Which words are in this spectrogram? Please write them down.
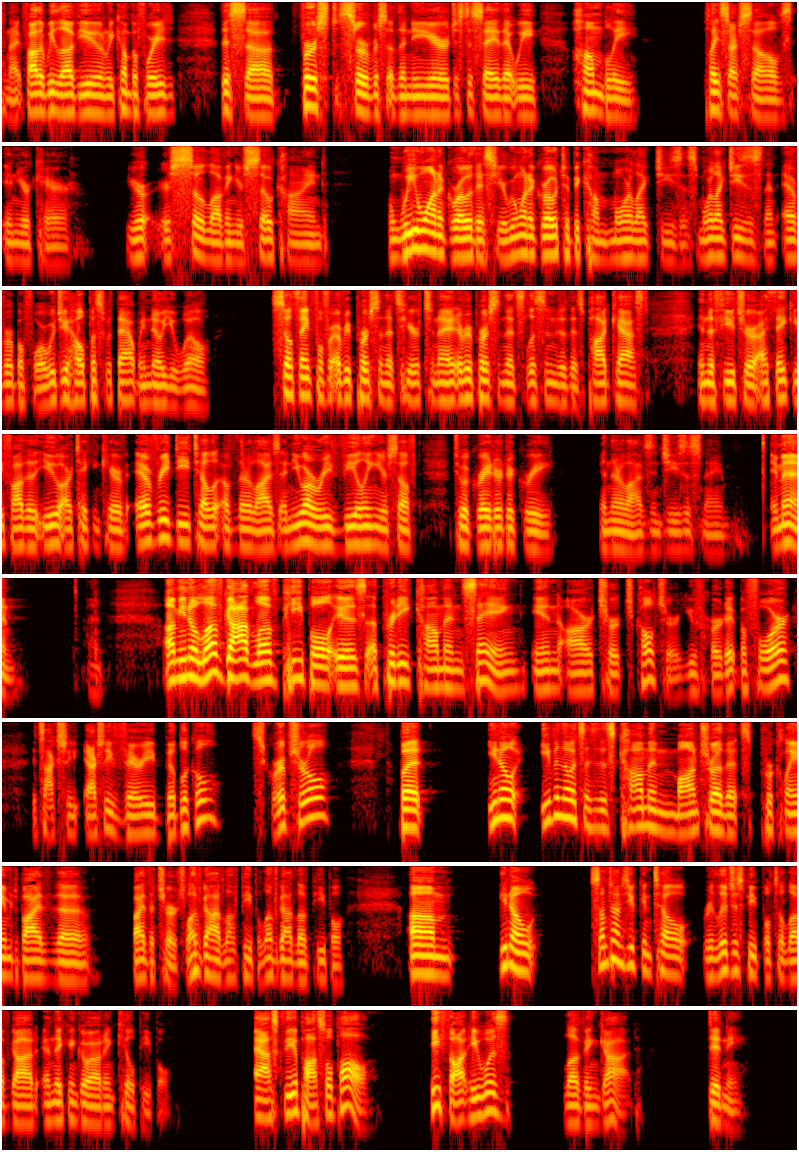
tonight. Father, we love you and we come before you this uh, first service of the new year just to say that we humbly place ourselves in your care. You're, you're so loving. You're so kind. And we want to grow this year. We want to grow to become more like Jesus, more like Jesus than ever before. Would you help us with that? We know you will. So thankful for every person that's here tonight, every person that's listening to this podcast in the future. I thank you, Father, that you are taking care of every detail of their lives and you are revealing yourself to a greater degree in their lives. In Jesus' name, amen. Um, you know, love God, love people is a pretty common saying in our church culture. You've heard it before. It's actually actually very biblical, scriptural. But you know, even though it's this common mantra that's proclaimed by the by the church, love God, love people, love God, love people. Um, you know, sometimes you can tell religious people to love God and they can go out and kill people. Ask the apostle Paul. He thought he was loving God, didn't he?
